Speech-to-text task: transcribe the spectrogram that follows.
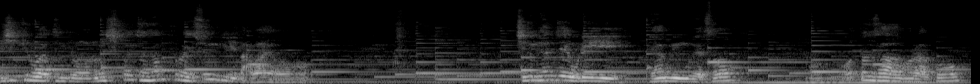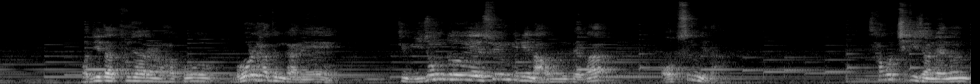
20kg 같은 경우는 18.3%의 수익률이 나와요. 지금 현재 우리 대한민국에서 어, 어떤 사업을 하고 어디다 투자를 하고 뭘 하든 간에 지금 이 정도의 수익률이 나오는 데가 없습니다. 사고 치기 전에는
